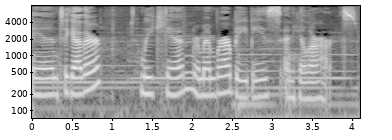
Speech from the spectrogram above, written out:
and together we can remember our babies and heal our hearts.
